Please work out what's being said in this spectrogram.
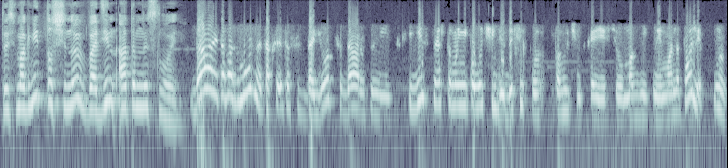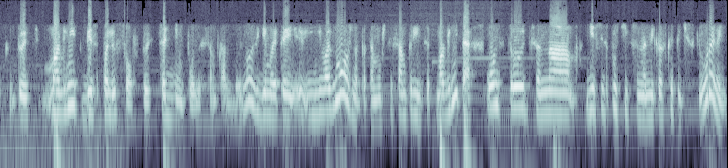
То есть магнит толщиной в один атомный слой. Да, это возможно, так это создается, да, разумеется. Единственное, что мы не получили до сих пор, получим, скорее всего, магнитные монополи, ну, то есть магнит без полюсов, то есть с одним полюсом как бы. Ну, видимо, это невозможно, потому что сам принцип магнита, он строится на, если спуститься на микроскопический уровень,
